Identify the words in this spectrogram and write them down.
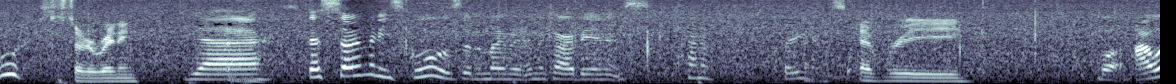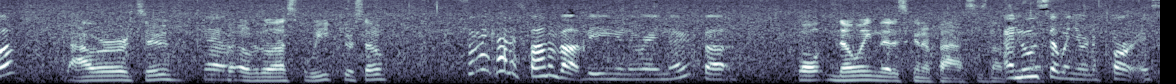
It just started raining. Yeah. There's so many schools at the moment in the Caribbean, it's kind of crazy. It's every What, hour? hour or two Yeah. over the last week or so. Something kind of fun about being in the rain though, but Well, knowing that it's gonna pass is not. and also when you're in a forest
